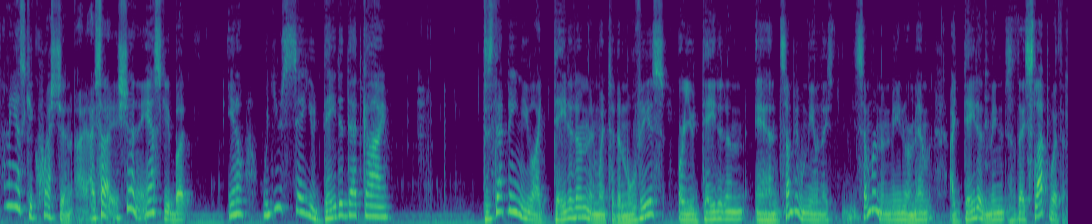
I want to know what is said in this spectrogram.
"Let me ask you a question." I, I said I shouldn't ask you, but you know, when you say you dated that guy does that mean you like dated him and went to the movies, or you dated him and some people mean when they, some women mean or men, I dated him means they slept with him.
